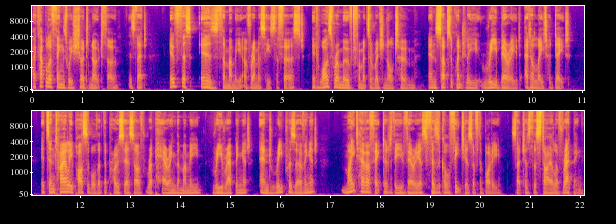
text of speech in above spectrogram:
A couple of things we should note, though, is that if this is the mummy of Ramesses I, it was removed from its original tomb and subsequently reburied at a later date. It's entirely possible that the process of repairing the mummy, rewrapping it, and represerving it might have affected the various physical features of the body, such as the style of wrapping,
